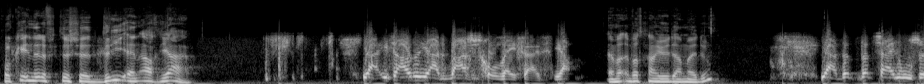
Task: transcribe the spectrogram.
voor kinderen tussen drie en acht jaar. Ja, iets ouder, ja, de basisschoolleeftijd, ja. En wat, wat gaan jullie daarmee doen? Ja, dat, dat zijn onze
